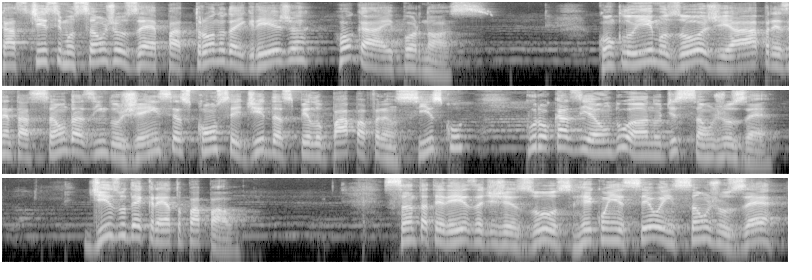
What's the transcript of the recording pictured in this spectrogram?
Castíssimo São José, patrono da Igreja, rogai por nós. Concluímos hoje a apresentação das indulgências concedidas pelo Papa Francisco por ocasião do ano de São José. Diz o decreto papal. Santa Teresa de Jesus reconheceu em São José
